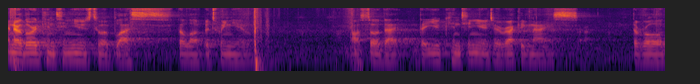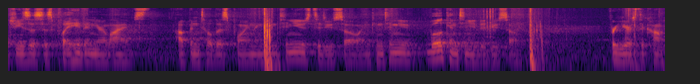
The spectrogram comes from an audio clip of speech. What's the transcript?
And our Lord continues to bless the love between you also that, that you continue to recognize the role Jesus has played in your lives up until this point and continues to do so and continue will continue to do so for years to come.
